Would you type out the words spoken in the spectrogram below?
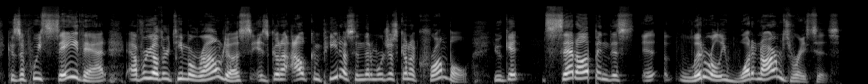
Because if we say that, every other team around us is going to outcompete us, and then we're just going to crumble. You get set up in this uh, literally what an arms race is,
